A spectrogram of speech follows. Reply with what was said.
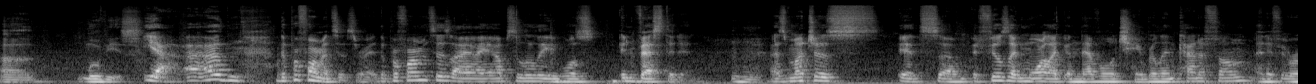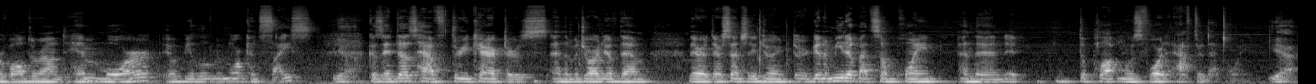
uh, movies. Yeah, I, I, the performances, right? The performances, I, I absolutely was invested in. Mm-hmm. As much as it's, um, it feels like more like a Neville Chamberlain kind of film, and if it revolved around him more, it would be a little bit more concise. Yeah. because it does have three characters, and the majority of them, they're they're essentially doing they're gonna meet up at some point, and then it the plot moves forward after that point. Yeah.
